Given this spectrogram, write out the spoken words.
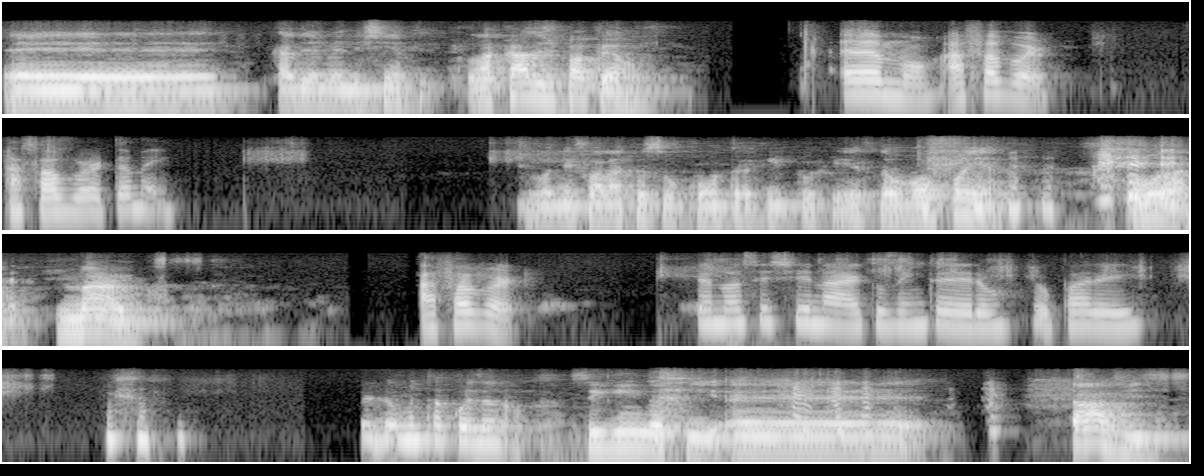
É, cadê a minha listinha aqui? La Casa de Papel. Amo, a favor. A favor também. Não vou nem falar que eu sou contra aqui, porque senão eu vou apanhar. Vamos lá. Narcos. A favor. Eu não assisti Narcos inteiro, eu parei. Perdeu muita coisa, não. Seguindo aqui. É... Chaves.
